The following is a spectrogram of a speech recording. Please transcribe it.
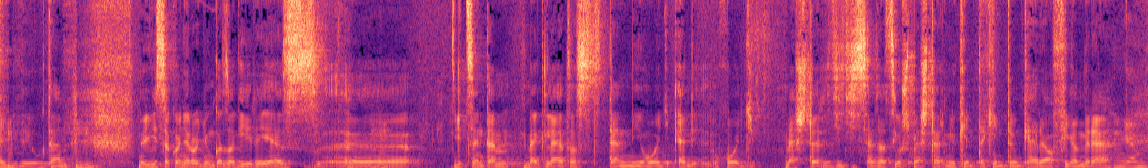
egy idő után. Hmm. De hogy visszakanyarodjunk az agíréhez, hmm. itt szerintem meg lehet azt tenni, hogy, el, hogy mester, szenzációs mesterműként tekintünk erre a filmre, Igen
